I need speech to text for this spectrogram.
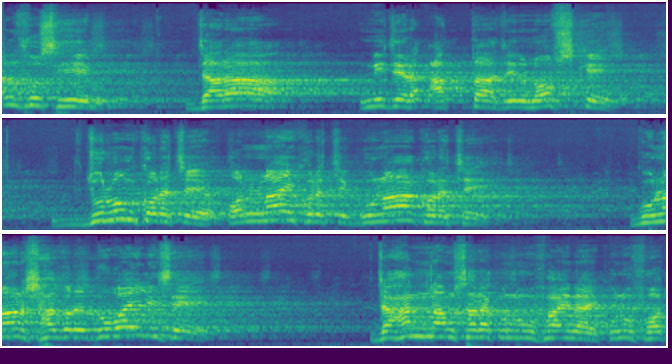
আনফুসিহিম, যারা নিজের আত্মা যে নফসকে জুলুম করেছে, অন্যায় করেছে, গুনাহ করেছে। গুনার সাগরে ডুবাই লিছে জাহান নাম ছাড়া কোনো উপায় নাই, কোনো পথ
